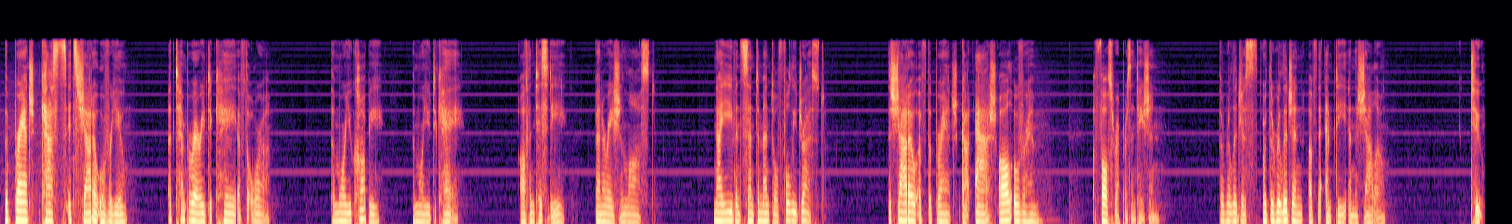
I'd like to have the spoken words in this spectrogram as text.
the branch casts its shadow over you, a temporary decay of the aura. The more you copy, the more you decay. Authenticity, veneration lost. Naive and sentimental, fully dressed. The shadow of the branch got ash all over him, a false representation. The religious, or the religion of the empty and the shallow. Two.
